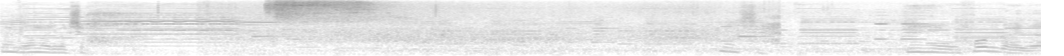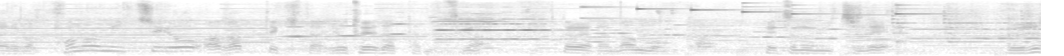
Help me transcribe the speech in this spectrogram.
頑張りましょう。よしえー、本来であればこの道を上がってきた予定だったんですがどうやら何本か別の道でぐるっ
